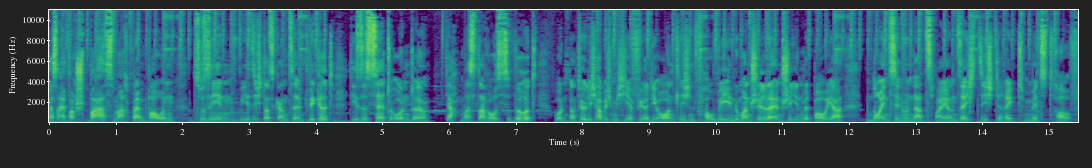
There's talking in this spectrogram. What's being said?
das einfach Spaß macht beim Bauen zu sehen, wie sich das Ganze entwickelt, dieses Set. Und äh, ja, was daraus wird. Und natürlich habe ich mich hier für die ordentlichen VW-Nummernschilder entschieden mit Baujahr 1962 direkt mit drauf.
